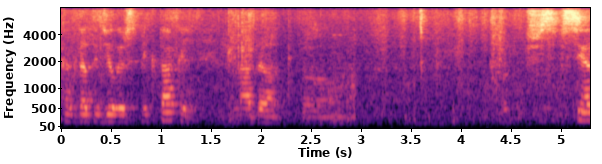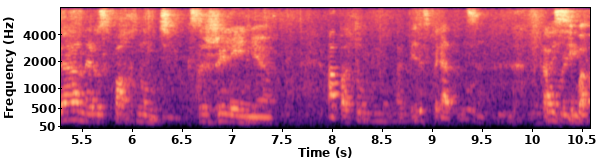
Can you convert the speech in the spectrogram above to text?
когда ты делаешь спектакль, надо э, все раны распахнуть, к сожалению а потом опять спрятаться. Спасибо.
